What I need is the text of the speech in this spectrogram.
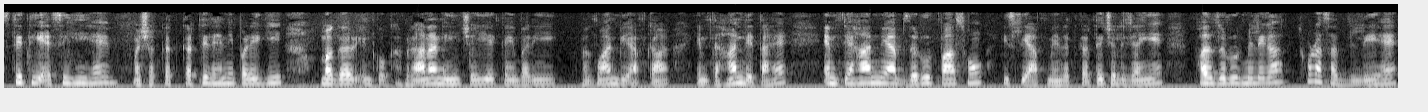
स्थिति ऐसी ही है, मशक्कत करती रहनी पड़ेगी, मगर इनको घबराना नहीं चाहिए। कई बारी भगवान भी आपका इम्तिहान लेता है। इम्तिहान में आप ज़रूर पास हों, इसलिए आप मेहनत करते चले जाइए। फल ज़रूर मिलेगा, थोड़ा सा डिले है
